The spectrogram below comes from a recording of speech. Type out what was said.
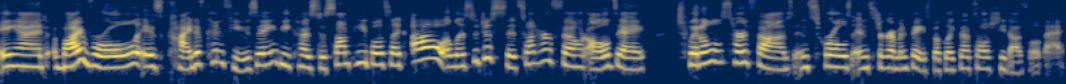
And my role is kind of confusing because to some people it's like, oh, Alysa just sits on her phone all day, twiddles her thumbs and scrolls Instagram and Facebook. Like that's all she does all day.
